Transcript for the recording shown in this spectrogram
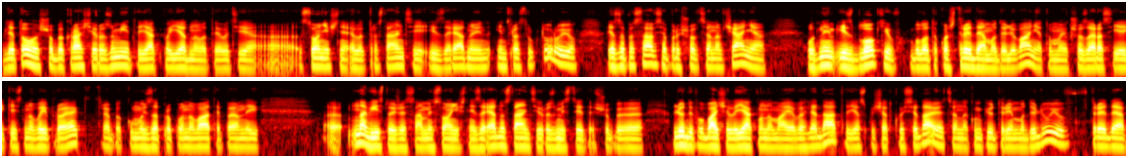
для того, щоб краще розуміти, як поєднувати оці е, сонячні електростанції із зарядною інфраструктурою. Я записався, пройшов це навчання. Одним із блоків було також 3D-моделювання, тому якщо зараз є якийсь новий проект, треба комусь запропонувати певний навіс той же самий сонячний, зарядну станцію розмістити, щоб е, люди побачили, як воно має виглядати. Я спочатку сідаю, це на комп'ютері моделюю в 3D.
